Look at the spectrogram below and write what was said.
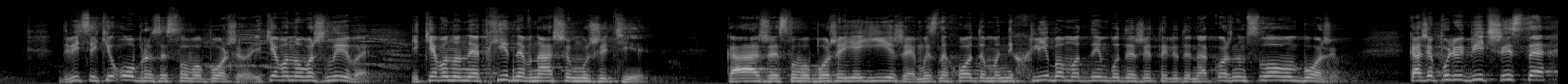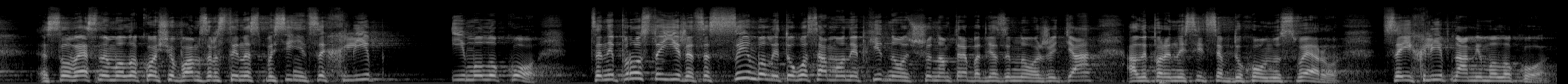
Дивіться, які образи Слова Божого, яке воно важливе, яке воно необхідне в нашому житті. Каже Слово Боже, є їжа. Ми знаходимо не хлібом одним буде жити людина, а кожним Словом Божим. Каже, полюбіть чисте словесне молоко, щоб вам зрости на спасіння. Це хліб і молоко. Це не просто їжа, це символи того самого необхідного, що нам треба для земного життя, але перенесіть це в духовну сферу. Це і хліб нам, і молоко.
